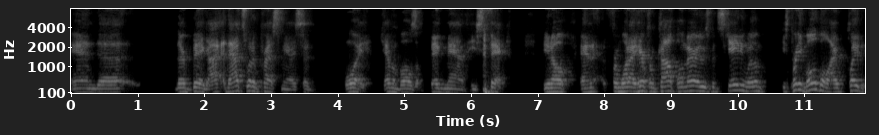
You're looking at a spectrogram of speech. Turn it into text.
and uh, they're big. I, that's what impressed me. I said, boy, Kevin Bahl's a big man. He's thick, you know. And from what I hear from Kyle Palmieri, who's been skating with him, he's pretty mobile. I played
